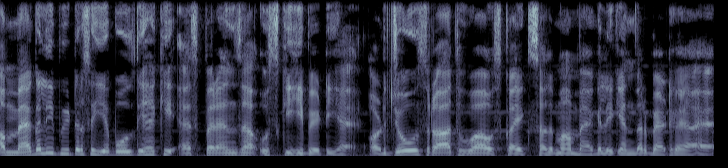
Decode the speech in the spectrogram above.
अब मैगली पीटर से ये बोलती है कि एस्पेरेंजा उसकी ही बेटी है, और जो उस रात हुआ उसका एक सदमा मैगली के अंदर बैठ गया है।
